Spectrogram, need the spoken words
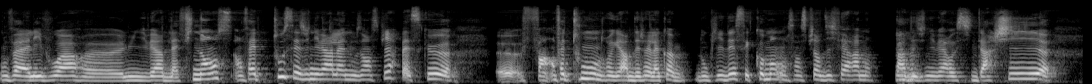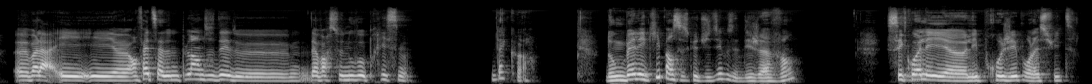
on va aller voir euh, l'univers de la finance. En fait, tous ces univers-là nous inspirent parce que euh, Enfin, en fait, tout le monde regarde déjà la com. Donc l'idée, c'est comment on s'inspire différemment par mhm. des univers aussi d'archi. Euh, voilà. Et, euh, en fait, ça donne plein d'idées d'avoir ce nouveau prisme. D'accord. Donc belle équipe, hein, c'est ce que tu disais. Vous êtes déjà 20. C'est quoi les, les, projets pour la suite?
